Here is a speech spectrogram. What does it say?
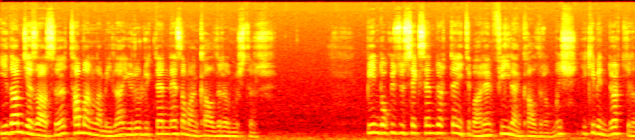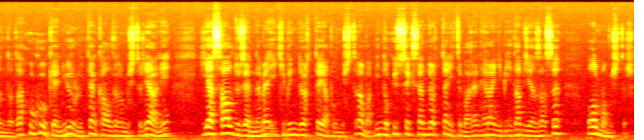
İdam cezası tam anlamıyla yürürlükten ne zaman kaldırılmıştır? 1984'ten itibaren fiilen kaldırılmış, 2004 yılında da hukuken yürürlükten kaldırılmıştır. Yani yasal düzenleme 2004'te yapılmıştır ama 1984'ten itibaren herhangi bir idam cezası olmamıştır.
